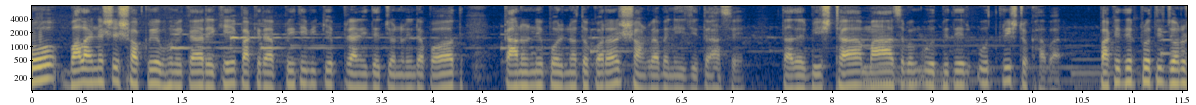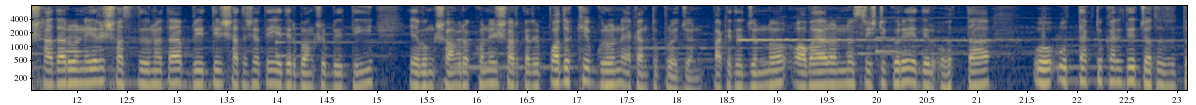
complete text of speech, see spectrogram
ও বালাইনাসের সক্রিয় ভূমিকা রেখে পাখিরা পৃথিবীকে প্রাণীদের জন্য নিরাপদ কানুনে পরিণত করার সংগ্রামে নিয়োজিত আছে। তাদের বিষ্ঠা, মাছ এবং উদ্ভিদের উৎকৃষ্ট খাবার। পাখিদের প্রতি জনসাধারণের সচেতনতা বৃদ্ধির সাথে সাথে এদের বংশবৃদ্ধি এবং সংরক্ষণের সরকারের পদক্ষেপ গ্রহণ একান্ত প্রয়োজন। পাখিদের জন্য অভয়ারণ্য সৃষ্টি করে এদের হত্যা ও উত্তাক্তকারীদের যথাযথ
